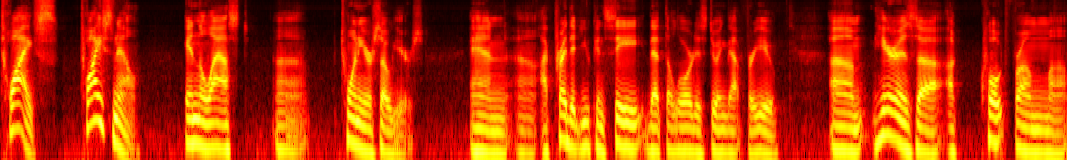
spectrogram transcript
twice, twice now in the last uh, 20 or so years. And uh, I pray that you can see that the Lord is doing that for you. Um, here is a, a quote from, uh,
